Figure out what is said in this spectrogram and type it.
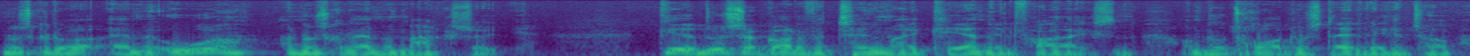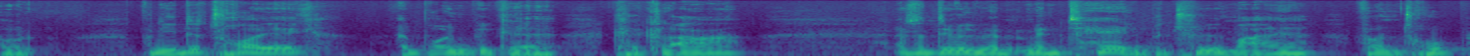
nu skal du af med uger, og nu skal du af med Marksø. gider du så godt at fortælle mig, kære Niels Frederiksen, om du tror, du stadigvæk er tophold? Fordi det tror jeg ikke, at Brøndby kan, kan klare. Altså, det vil mentalt betyde meget for en trup,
